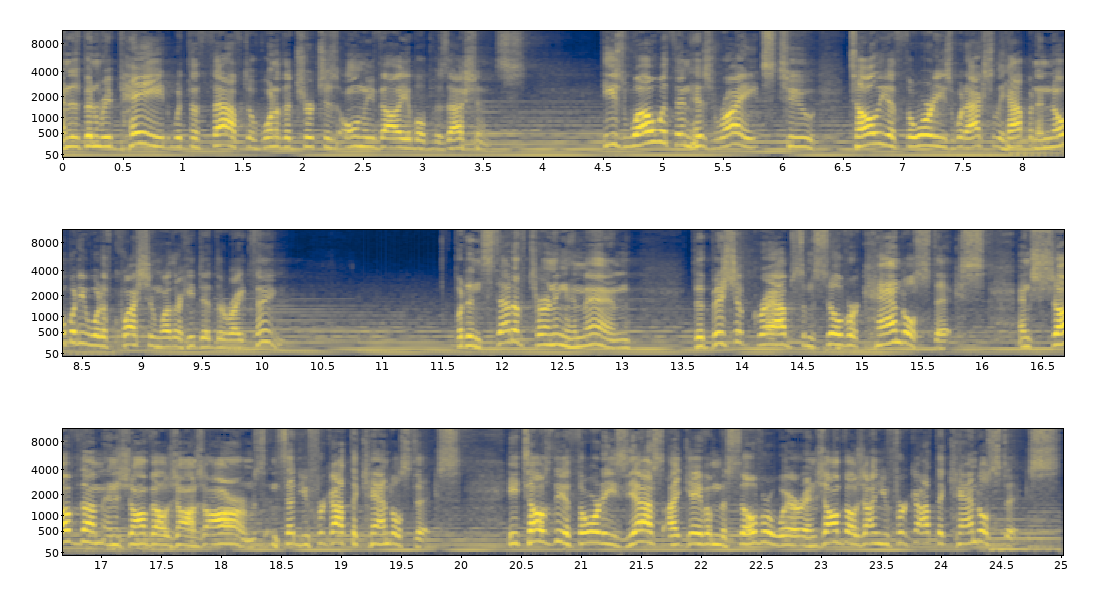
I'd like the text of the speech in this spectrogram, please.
and has been repaid with the theft of one of the church's only valuable possessions. He's well within his rights to tell the authorities what actually happened, and nobody would have questioned whether he did the right thing. But instead of turning him in, the bishop grabbed some silver candlesticks and shoved them in Jean Valjean's arms and said, You forgot the candlesticks. He tells the authorities, Yes, I gave him the silverware. And Jean Valjean, you forgot the candlesticks.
